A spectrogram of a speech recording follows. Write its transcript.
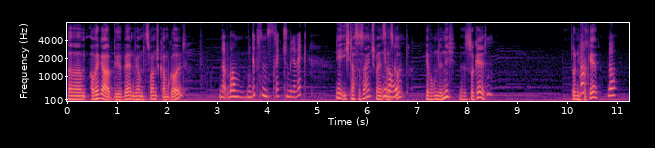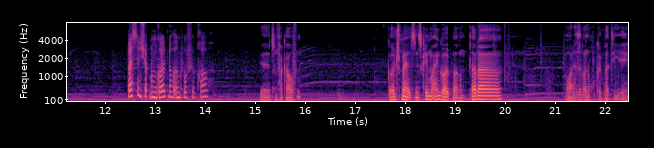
Ähm, aber egal, wir werden, wir haben 20 Gramm Gold. Na, warum gibst du uns direkt schon wieder weg? Nee, ich lasse das einschmelzen als warum? Gold. Ja, warum denn nicht? Das ist doch Geld. Ist doch nicht Ach. verkehrt. Ja. Weißt du nicht, ob man Gold noch irgendwo für braucht? äh, zum Verkaufen. Gold schmelzen. Jetzt kriegen wir einen Goldbarren. Tada! Boah, das ist aber eine Ruckelpartie, ey.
